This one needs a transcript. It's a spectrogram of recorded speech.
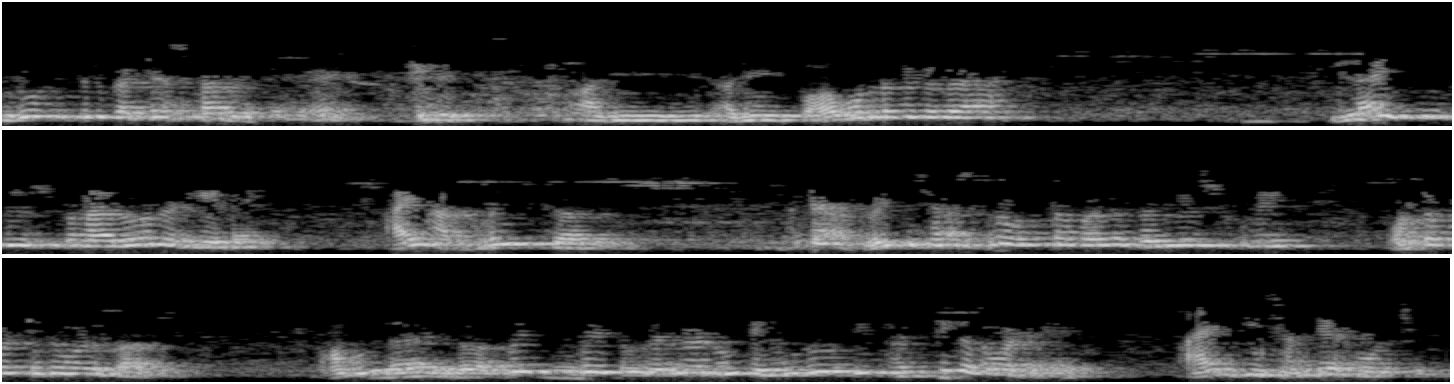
పురోహితుడు కట్టేస్తారు అది అది బాగుండదు కదా. ఇలా ఎందుకు చూస్తున్నారు అని అడిగేది ఆయన. ఆయన అద్వైత కాదు అంటే అద్వైత శాస్త్రం అంతా బాగా చదివేసుకుని వంట పట్టిన వాడు కాదు. మామూలుగా ఏదో అద్వైతం వేయటం విన్నాడు. తెలుగులో ఈ భక్తి కలవాడే ఆయనకి సందేహం వచ్చింది.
